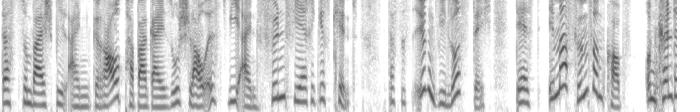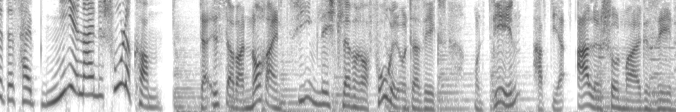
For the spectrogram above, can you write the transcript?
dass zum Beispiel ein Graupapagei so schlau ist wie ein fünfjähriges Kind. Das ist irgendwie lustig. Der ist immer fünf im Kopf und könnte deshalb nie in eine Schule kommen. Da ist aber noch ein ziemlich cleverer Vogel unterwegs und den habt ihr alle schon mal gesehen.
